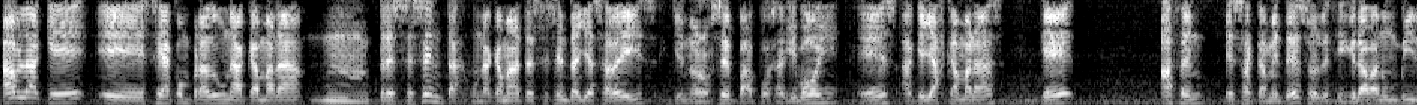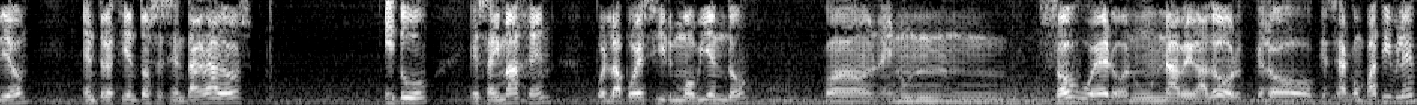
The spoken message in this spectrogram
Habla que eh, se ha comprado una cámara 360. Mm, una cámara 360, ya sabéis, quien no lo sepa, pues aquí voy, es aquellas cámaras que hacen exactamente eso, es decir, graban un vídeo en 360 grados y tú esa imagen pues la puedes ir moviendo en un software o en un navegador que, lo, que sea compatible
